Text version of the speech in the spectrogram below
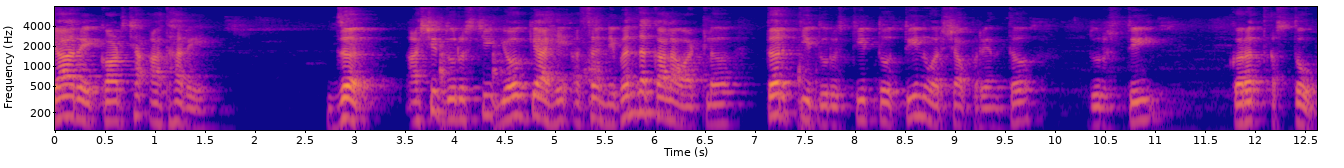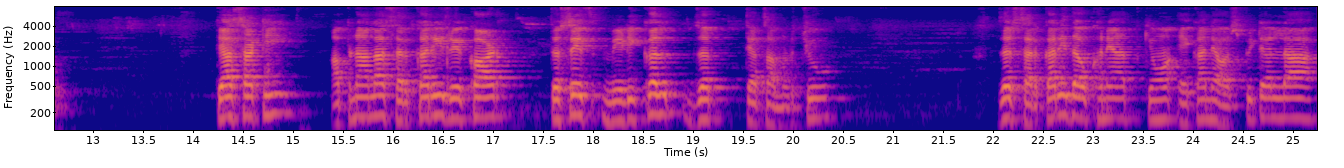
या रेकॉर्डच्या आधारे जर अशी दुरुस्ती योग्य आहे असं निबंधकाला वाटलं तर ती दुरुस्ती तो तीन वर्षापर्यंत दुरुस्ती करत असतो. त्यासाठी आपणाला सरकारी रेकॉर्ड तसेच मेडिकल जर त्याचा मृत्यू जर सरकारी दवाखान्यात किंवा एखाद्या हॉस्पिटलला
